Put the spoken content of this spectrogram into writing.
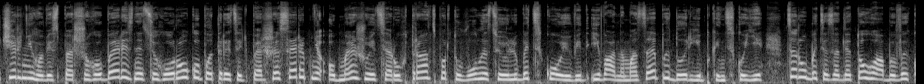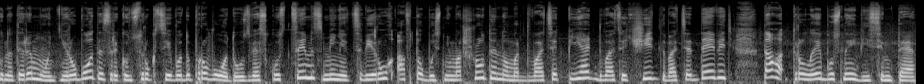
Чернігові з 1 березня цього року по 31 серпня обмежується рух транспорту вулицею Любецькою від Івана Мазепи до Рібкінської. Це робиться задля того, аби виконати ремонтні роботи з реконструкції водопроводу. У зв'язку з цим змінять свій рух автобусні маршрути номер 25, 26, 29 та тролейбусний 8Т.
